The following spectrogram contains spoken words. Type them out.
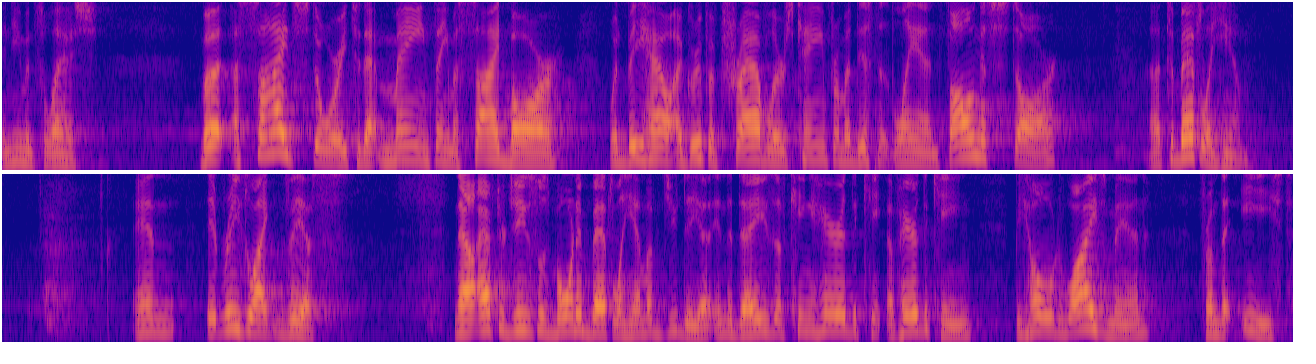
in human flesh. But a side story to that main theme, a sidebar, would be how a group of travelers came from a distant land following a star uh, to Bethlehem. And it reads like this Now, after Jesus was born in Bethlehem of Judea, in the days of King Herod the king, of Herod the king, behold, wise men from the east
